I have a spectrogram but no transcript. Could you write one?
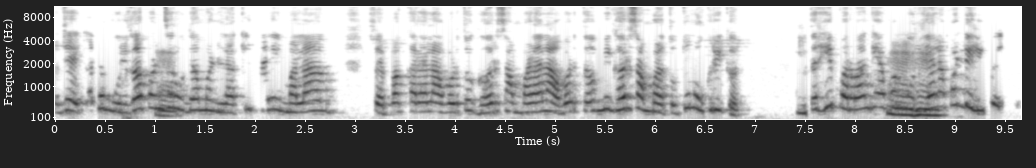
म्हणजे एखादा मुलगा पण जर. उद्या म्हणला, की "नाही मला स्वयंपाक करायला आवडतो, घर सांभाळायला आवडतं, मी घर सांभाळतो, तू नोकरी कर." तर ही परवानगी आपण मुलग्याला. पण दिली पाहिजे.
